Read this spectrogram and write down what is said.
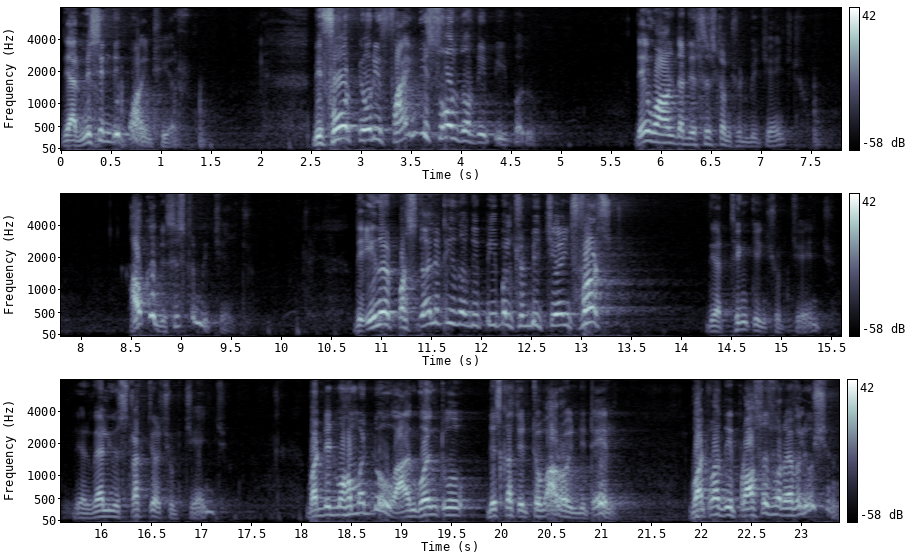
they are missing the point here. Before purifying the souls of the people, they want that the system should be changed. How can the system be changed? The inner personalities of the people should be changed first. Their thinking should change. Their value structure should change. What did Muhammad do? I'm going to discuss it tomorrow in detail. What was the process for revolution?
